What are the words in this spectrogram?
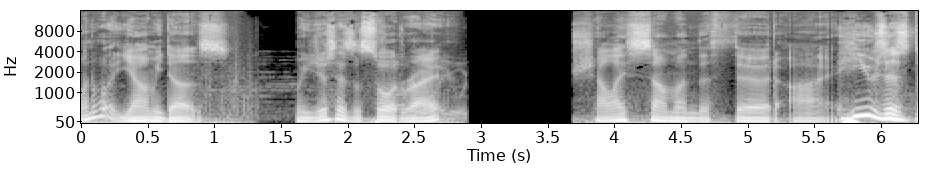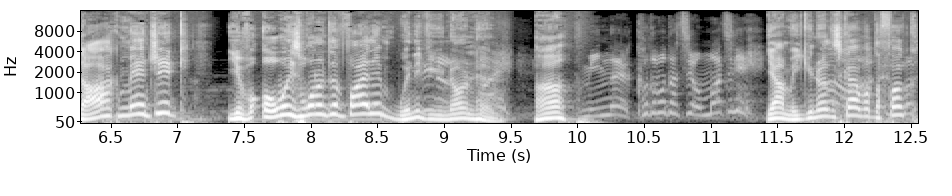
wonder what Yami does. Well, he just has a sword, right? Shall I summon the third eye? He uses dark magic? You've always wanted to fight him? When have you known him? Huh? Yami, you know this guy? What the fuck?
